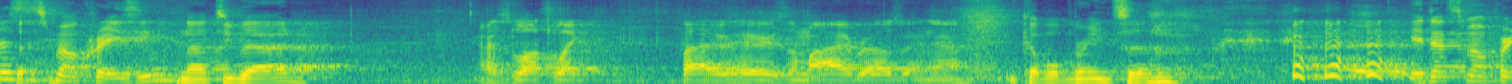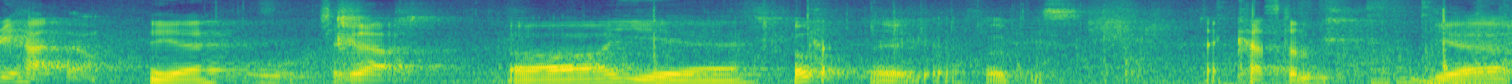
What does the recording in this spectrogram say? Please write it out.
Doesn't smell crazy. not too bad. I just lost like five hairs on my eyebrows right now. A couple brain cells. It does smell pretty hot though. Yeah. Check it out. Oh yeah. Oh, there you go. Focus. That custom. Yeah.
